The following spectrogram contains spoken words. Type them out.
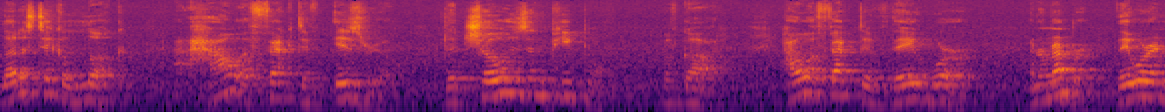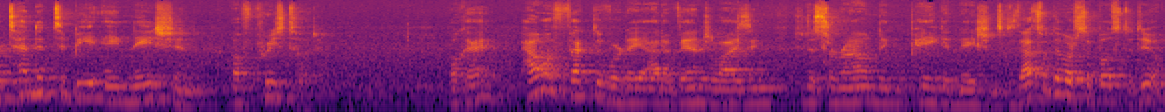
Let us take a look at how effective Israel, the chosen people of God, how effective they were. And remember, they were intended to be a nation of priesthood. Okay? How effective were they at evangelizing to the surrounding pagan nations? Because that's what they were supposed to do.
